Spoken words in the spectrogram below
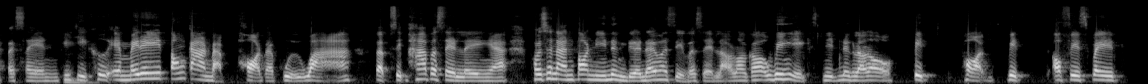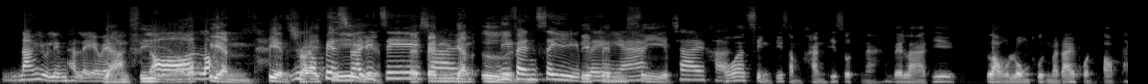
6-8%พี่กิ๊กอืมคือเอ็มไม่ได้ต้องการแบบพอร์ตแบบหวือหวาแบบ 15%เลยอย่างเงี้ยเพราะฉะนั้นตอนนี้ 1 เดือนได้มา4%แล้วเราก็วิ่งอีกนิดนึงแล้วเราปิดพอร์ตปิด ออฟฟิศไปนั่งอยู่ริมทะเลไปยังค่ะซี่อ๋อเราก็เปลี่ยนเปลี่ยนเราเปลี่ยน strategy strategy ไปเป็นใช่อย่างอื่น defensive อะไรอย่างเงี้ย defensive ใช่ค่ะเพราะว่าสิ่งที่สำคัญที่สุดนะ เวลาที่เราลงทุนมาได้ผลตอบแท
